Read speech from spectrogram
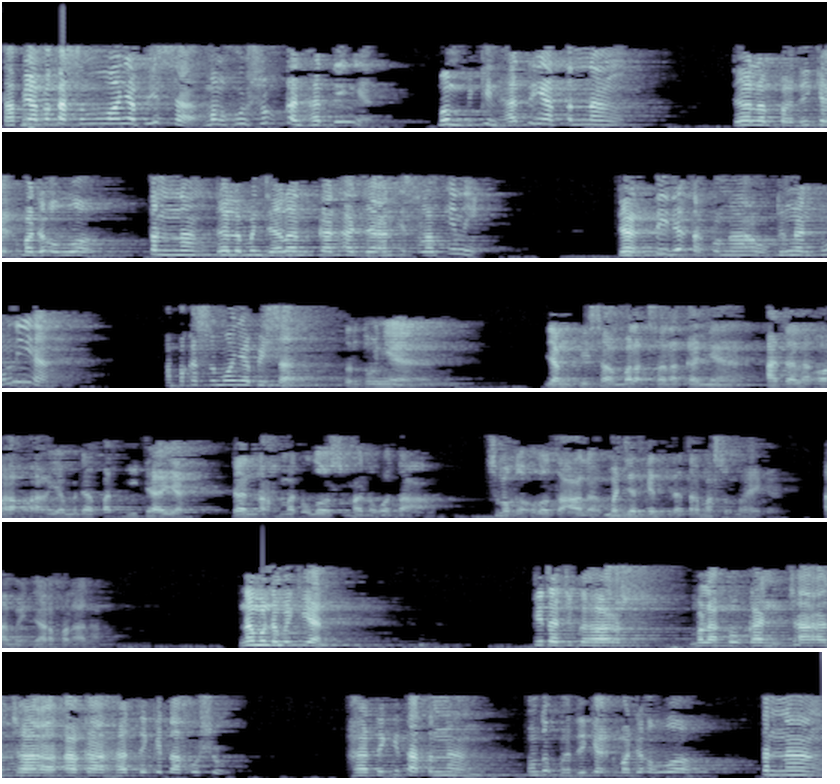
Tapi apakah semuanya bisa mengkhusyukkan hatinya? Membuat hatinya tenang dalam berzikir kepada Allah. Tenang dalam menjalankan ajaran Islam ini. Dan tidak terpengaruh dengan dunia. Apakah semuanya bisa? Tentunya yang bisa melaksanakannya adalah orang-orang yang mendapat hidayah dan rahmat Allah Subhanahu wa taala. Semoga Allah taala menjadikan kita termasuk mereka. Amin ya rabbal alamin. Namun demikian, kita juga harus melakukan cara-cara agar hati kita khusyuk. Hati kita tenang untuk berzikir kepada Allah, tenang,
